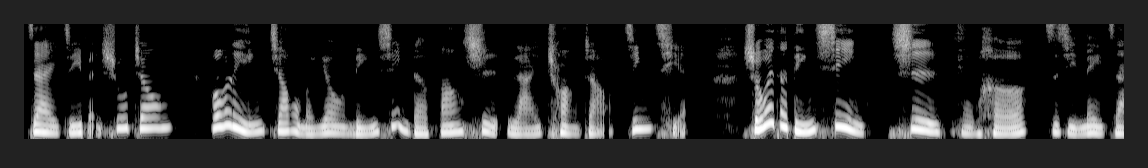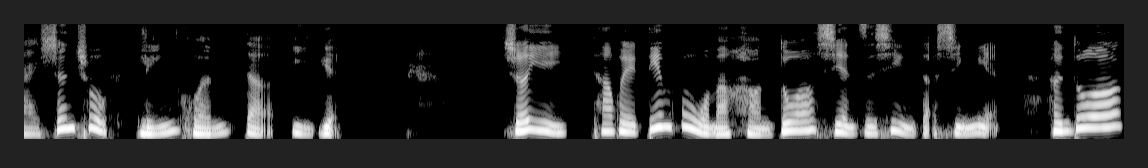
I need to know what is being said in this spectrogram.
在这一本书中，欧林教我们用灵性的方式来创造金钱。所谓的灵性，是符合自己内在深处。灵魂的意愿，所以它会颠覆我们很多限制性的信念，很多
